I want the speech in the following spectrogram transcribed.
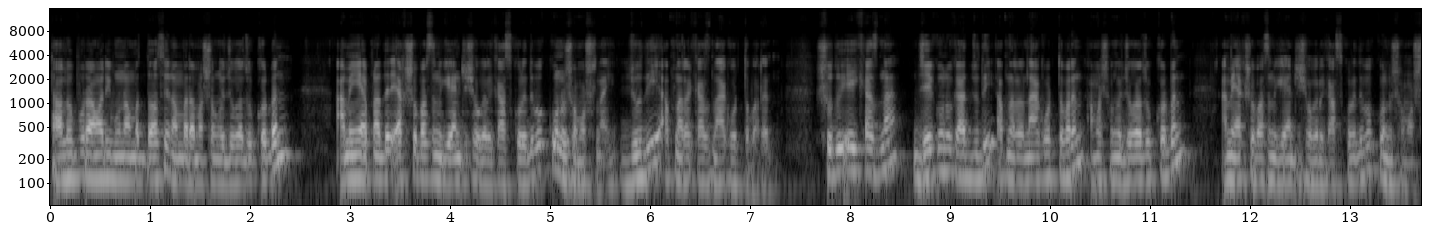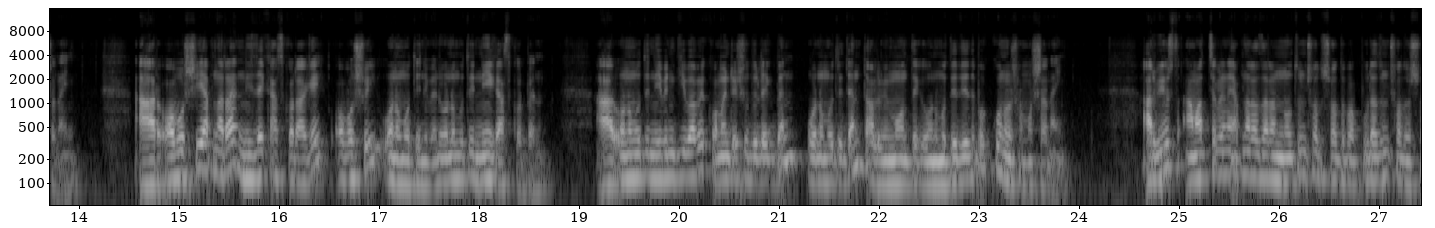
তাহলে পুরো আমার ইমো নাম্বার আছে নাম্বার আমার সঙ্গে যোগাযোগ করবেন। আমি আপনাদের একশো পার্সেন্ট গ্যারান্টি সহকারে কাজ করে দেবো, কোনো সমস্যা নাই। যদি আপনারা কাজ না করতে পারেন, শুধু এই কাজ না, যে কোনো কাজ যদি আপনারা না করতে পারেন, আমার সঙ্গে যোগাযোগ করবেন। আমি একশো পার্সেন্ট গ্যারান্টি সহকারে কাজ করে দেবো, কোনো সমস্যা নাই। আর অবশ্যই আপনারা নিজে কাজ করার আগে অবশ্যই অনুমতি নেবেন, অনুমতি নিয়ে কাজ করবেন। আর অনুমতি নেবেন কীভাবে? কমেন্টে শুধু লিখবেন, অনুমতি দেন, তাহলে আমি মন থেকে অনুমতি দিয়ে দেবো, কোনো সমস্যা নাই। আর বিয়র্স আমার চ্যানেলে আপনারা যারা নতুন সদস্য অথবা পুরাতন সদস্য,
